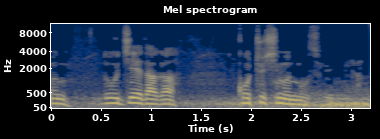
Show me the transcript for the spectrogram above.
요거는 노지에다가 고추 심은 모습입니다.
